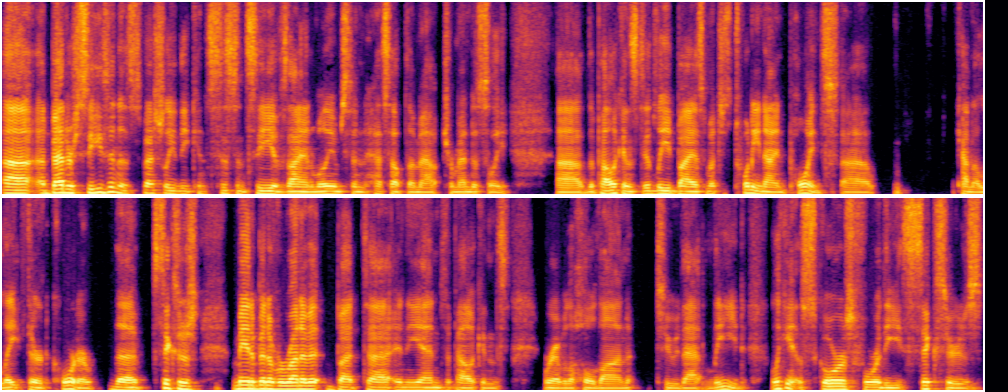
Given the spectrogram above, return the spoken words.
uh, a better season, especially the consistency of Zion Williamson has helped them out tremendously. Uh, the Pelicans did lead by as much as 29 points uh, kind of late third quarter. The Sixers made a bit of a run of it, but uh, in the end, the Pelicans were able to hold on to that lead. Looking at the scores for the Sixers,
